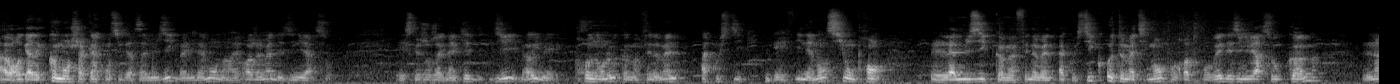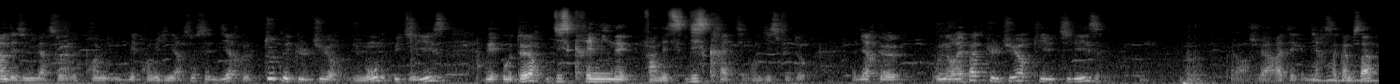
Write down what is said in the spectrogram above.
à regarder comment chacun considère sa musique, bah, évidemment on n'arrivera jamais à des universaux. Et ce que Jean-Jacques Naquet dit, bah oui mais prenons-le comme un phénomène acoustique. Et finalement, si on prend la musique comme un phénomène acoustique, automatiquement on pourra trouver des universaux comme l'un des universaux, des premiers universaux, c'est de dire que toutes les cultures du monde utilisent des hauteurs discriminées, enfin des discrètes, on dit plutôt. C'est-à-dire que vous n'aurez pas de culture qui utilise, alors je vais arrêter de dire ça comme ça,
